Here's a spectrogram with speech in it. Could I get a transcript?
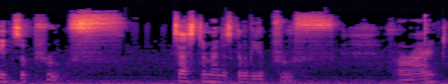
it's a proof. Testament is going to be a proof. All right?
